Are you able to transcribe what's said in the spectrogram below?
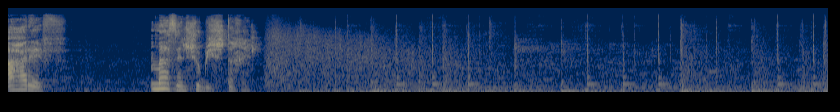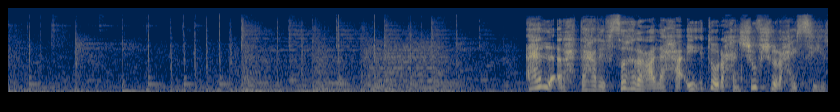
أعرف مازن شو بيشتغل. هلأ رح تعرف صهرة على حقيقته ورح نشوف شو رح يصير.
